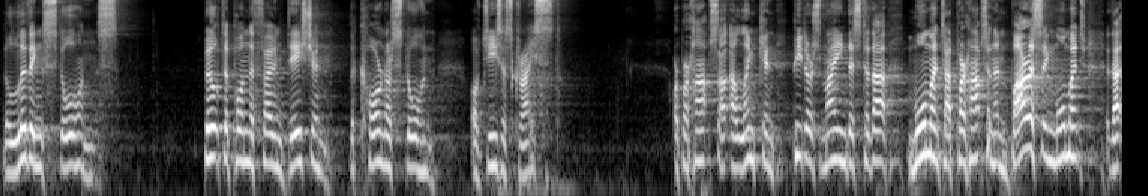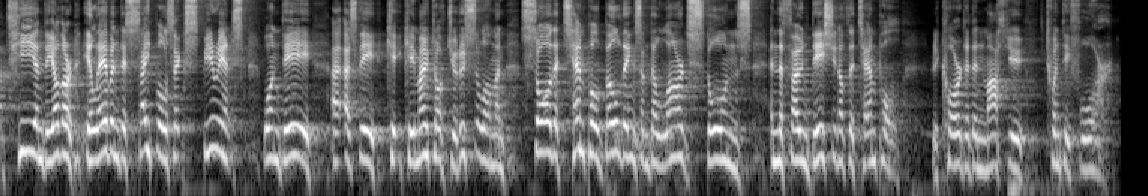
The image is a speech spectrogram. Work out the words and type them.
the living stones built upon the foundation, the cornerstone of Jesus Christ. Or perhaps a, link in Peter's mind as to that moment, a, perhaps an embarrassing moment that he and the other 11 disciples experienced one day as they came out of Jerusalem and saw the temple buildings and the large stones in the foundation of the temple, recorded in Matthew 24.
